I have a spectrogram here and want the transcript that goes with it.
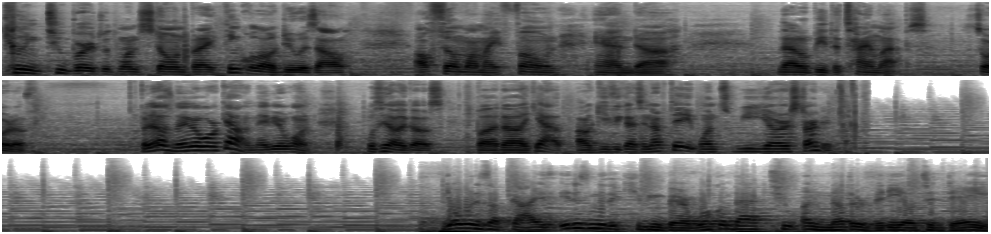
killing two birds with one stone, but I think what I'll do is I'll I'll film on my phone and uh, that'll be the time lapse, sort of. But else, maybe it'll work out, maybe it won't. We'll see how it goes. But uh, yeah, I'll give you guys an update once we are started. Yo, what is up guys? It is me, the Cubing Bear. Welcome back to another video. Today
